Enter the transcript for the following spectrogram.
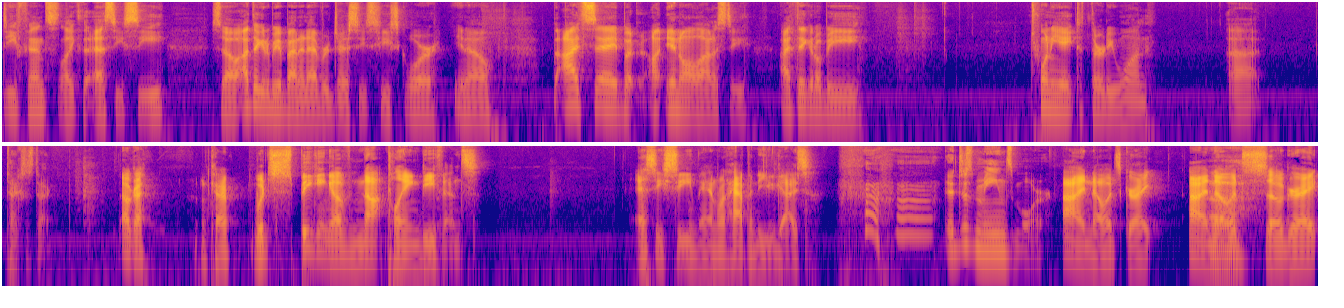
defense like the SEC. So I think it'll be about an average SEC score, you know. But I'd say, but uh, in all honesty, I think it'll be 28 to 31 uh, Texas Tech. Okay. Okay. Which, speaking of not playing defense, SEC, man, what happened to you guys? It just means more. I know it's great. I know Ugh. it's so great.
